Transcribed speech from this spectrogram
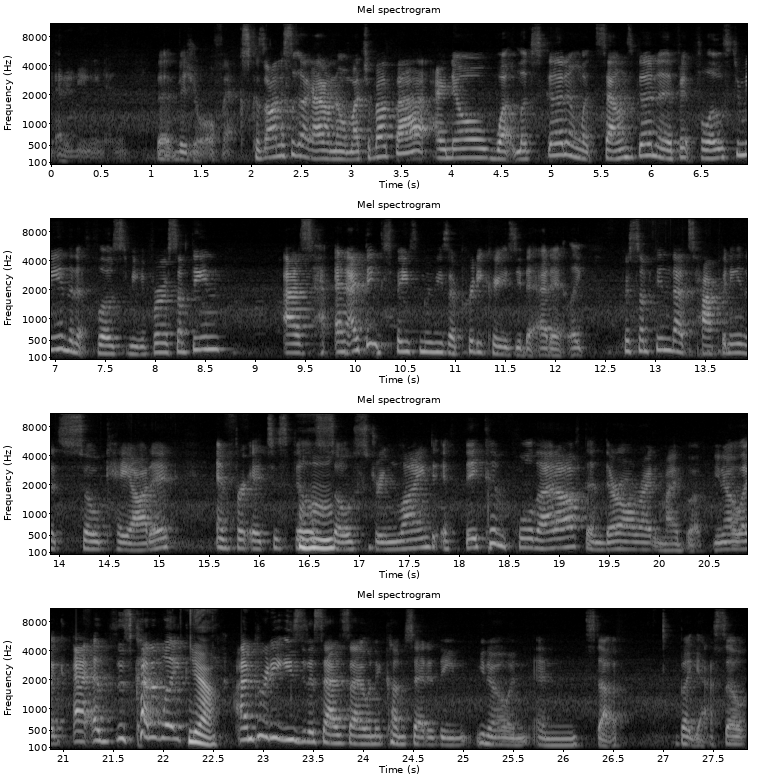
the editing and the visual effects because honestly like I don't know much about that. I know what looks good and what sounds good, and if it flows to me, then it flows to me. For something as and I think space movies are pretty crazy to edit. Like for something that's happening that's so chaotic and for it to feel Mhm. so streamlined, if they can pull that off, then they're all right in my book. You know, like it's it's kind of like Yeah, I'm pretty easy to satisfy when it comes to editing, you know, and and stuff. But yeah, so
